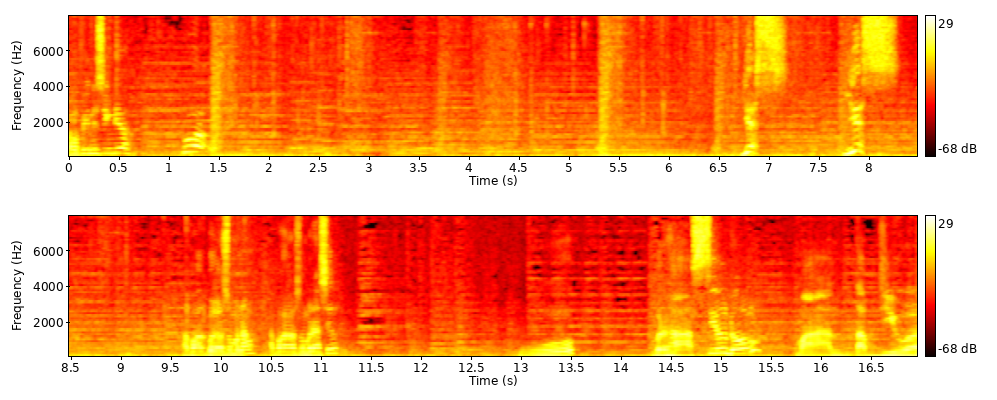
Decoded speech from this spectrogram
Akan finishing dia. Wah. Yes. Yes. Apakah gue langsung menang? Apakah langsung berhasil? Uh, berhasil dong. Mantap jiwa.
